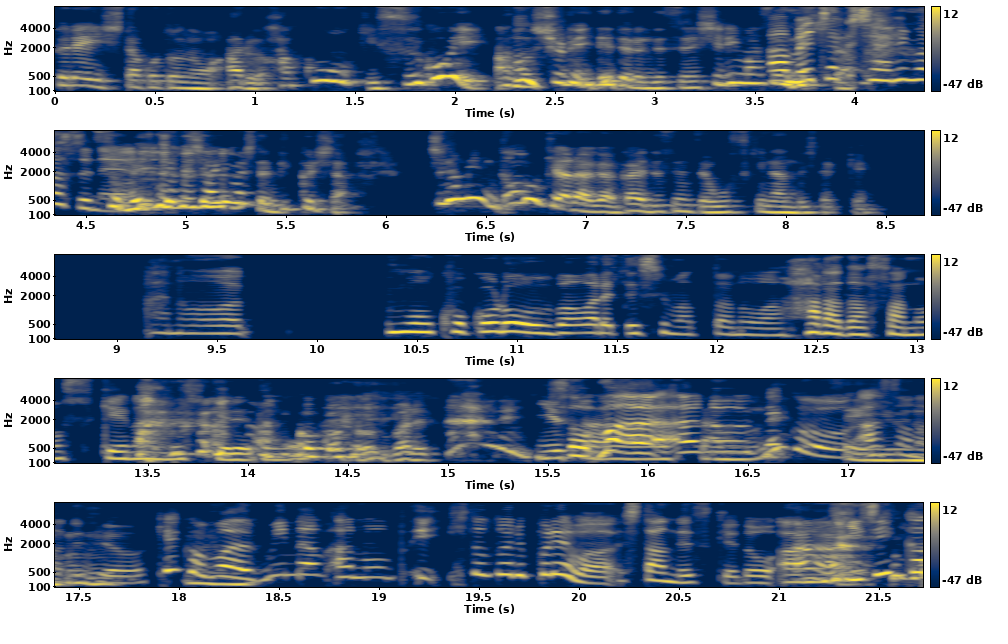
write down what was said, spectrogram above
プレイしたことのある白鸚記、すごい、あの、うん種類出てるんですね。知りまう。あ、せんでした。めちゃくちゃありますね。そう、めちゃくちゃありました。びっくりした。ちなみに、どのキャラが楓先生お好きなんでしたっけ？あの、もう心を奪われてしまったのは原田佐之助なんですけれども。心を奪われそう、さまあ、あの、結構、あ、そうなんですよ。うん結構、まあ、うんみんな、あの、い一通りプレイはしたんですけど、あの、あ土方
